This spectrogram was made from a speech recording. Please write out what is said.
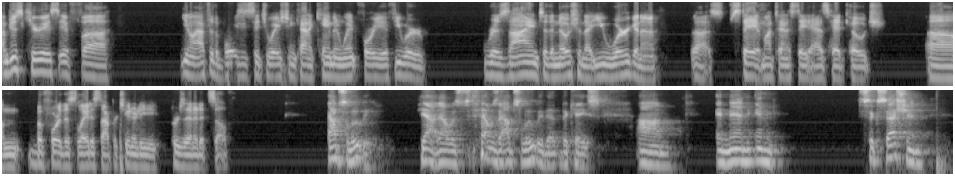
I'm just curious if, uh, you know, after the Boise situation kind of came and went for you, if you were resigned to the notion that you were going to uh, stay at Montana State as head coach um, before this latest opportunity presented itself. Absolutely. Yeah, that was that was absolutely the, the case. Um, and then in succession,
